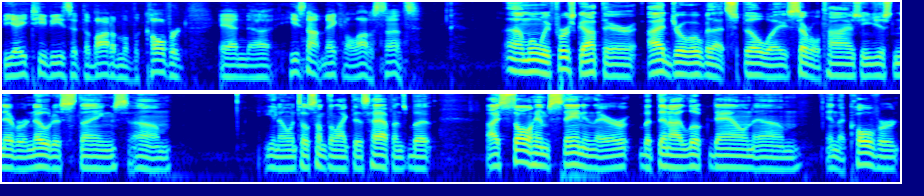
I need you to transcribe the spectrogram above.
the ATVs at the bottom of a culvert, and uh, he's not making a lot of sense? Um, when we first got there, I drove over that spillway several times, and you just never notice things, um, you know, until something like this happens. But I saw him standing there, but then I looked down um, in the culvert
